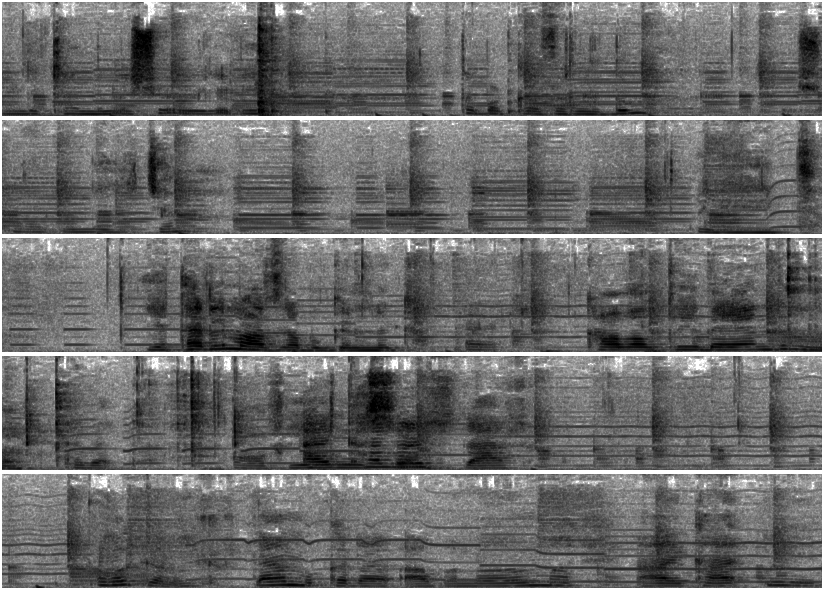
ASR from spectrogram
Ben de kendime şöyle bir tabak hazırladım. Şunlardan da yiyeceğim. Evet. Yeterli mi Azra bugünlük? Evet. Kahvaltıyı beğendin mi? Evet. Afiyet olsun. Arkadaşlar. Bakın ben bu kadar abone olma. Like atmayı,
